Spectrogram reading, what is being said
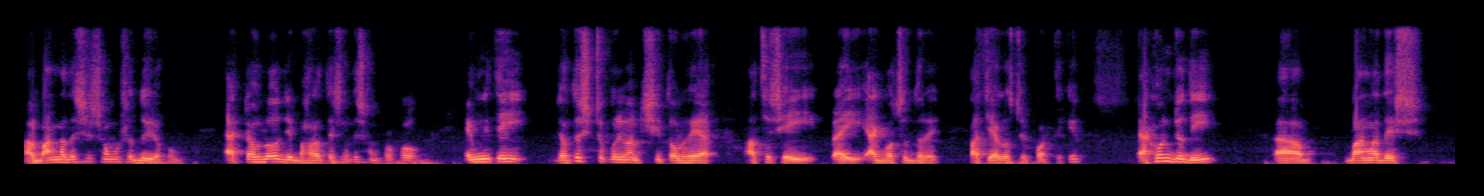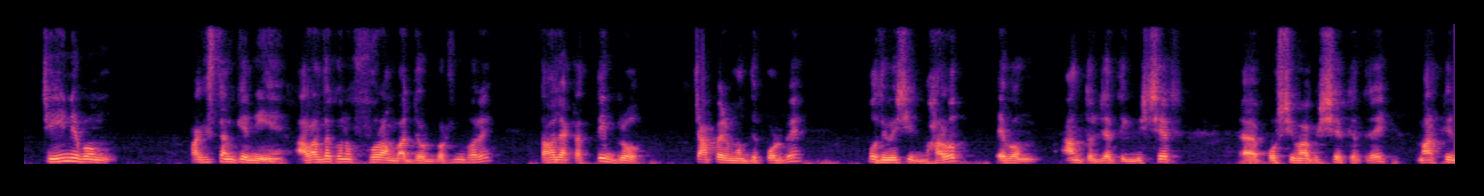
আর বাংলাদেশের সমস্যা দুই রকম। একটা হলো যে ভারতের সাথে সম্পর্ক এমনিতেই যথেষ্ট পরিমাণ শীতল হয়ে আছে সেই প্রায় এক বছর ধরে, পাঁচই আগস্টের পর থেকে। এখন যদি বাংলাদেশ, চীন এবং পাকিস্তানকে নিয়ে আলাদা কোনো ফোরাম বা জোট গঠন করে, তাহলে একটা তীব্র চাপের মধ্যে পড়বে প্রতিবেশী ভারত এবং আন্তর্জাতিক বিশ্বের পশ্চিমা বিশ্বের ক্ষেত্রে মার্কিন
